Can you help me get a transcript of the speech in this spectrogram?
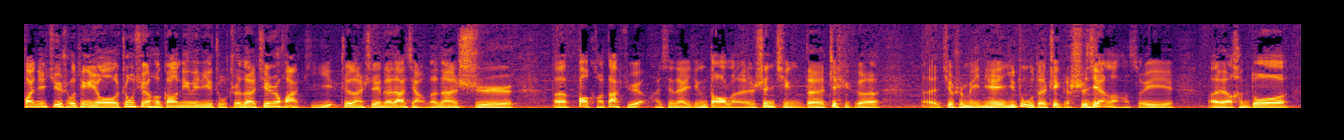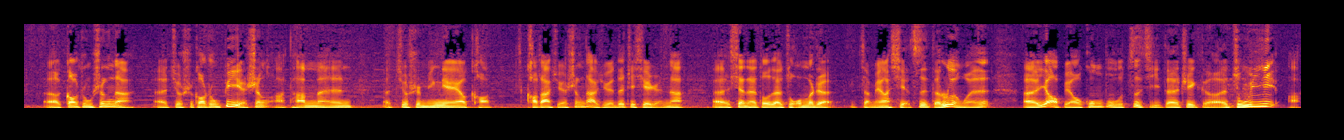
欢迎您继续收听由钟迅和高宁为您主持的今日话题。这段时间跟大家讲的呢是，呃，报考大学啊，现在已经到了申请的这个，呃，就是每年一度的这个时间了。所以，呃，很多呃高中生呢，呃，就是高中毕业生啊，他们呃就是明年要考考大学、升大学的这些人呢，呃，现在都在琢磨着怎么样写自己的论文，呃，要不要公布自己的这个族裔啊？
